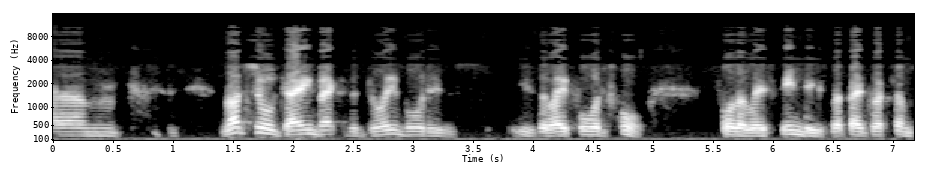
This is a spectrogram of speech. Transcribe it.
um, not sure going back to the drawing board is, is the way forward for, for the West Indies, but they've got some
